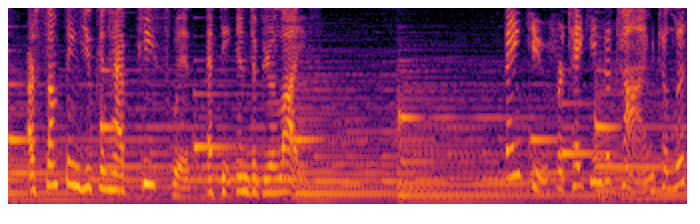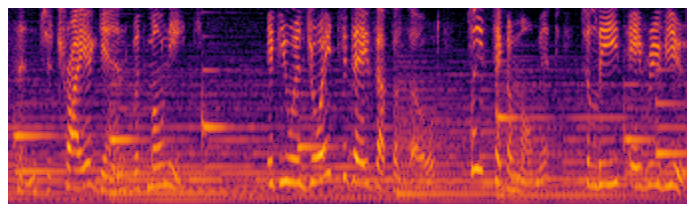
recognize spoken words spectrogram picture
are something you can have peace with at the end of your life. Thank you for taking the time to listen to Try Again with Monique. If you enjoyed today's episode, please take a moment to leave a review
